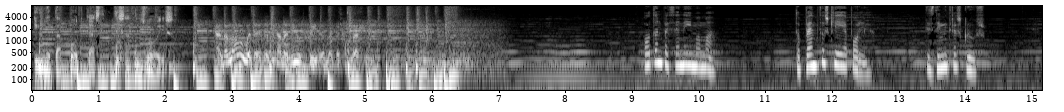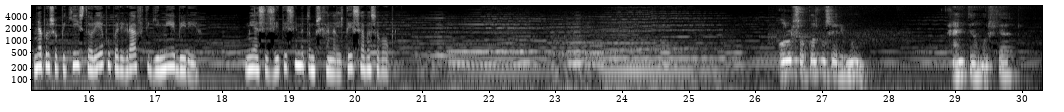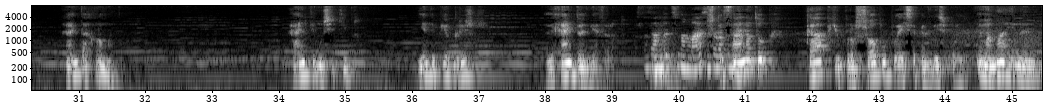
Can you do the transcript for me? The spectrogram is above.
Είναι τα podcast της Athens Voice. And along with it has come a new freedom of expression. Όταν πεθαίνει η μαμά Το πένθος και η απώλεια της Δήμητρας Κρούς Μια προσωπική ιστορία που περιγράφει την κοινή εμπειρία Μια συζήτηση με τον ψυχαναλυτή Σάβα Σαββόπουλο Όλος ο κόσμος ερημώνει. Χάνει την ομορφιά του. Χάνει τα χρώματα. Χάνει τη μουσική του. Γίνεται πιο γκρίζος. Δηλαδή χάνει το ενδιαφέρον του. Στο θάνατο της μαμάς. Στο θάνατο κάποιου προσώπου που έχεις επενδύσει πολύ. Η μαμά είναι ένα.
